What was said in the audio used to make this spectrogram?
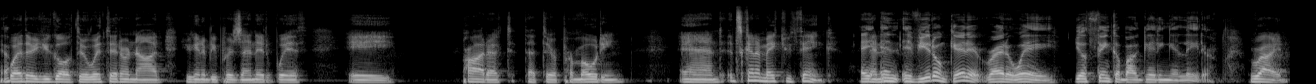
Yep. Whether you go through with it or not, you're going to be presented with a product that they're promoting, and it's going to make you think. And, and if you don't get it right away, you'll think about getting it later. Right.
